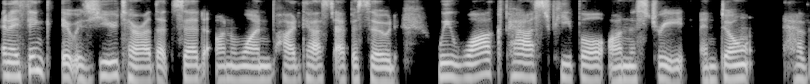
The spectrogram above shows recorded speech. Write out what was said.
And I think it was you, Tara, that said on one podcast episode, we walk past people on the street and don't have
